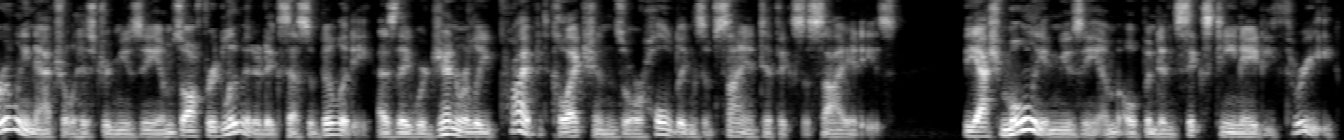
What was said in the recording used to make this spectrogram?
Early natural history museums offered limited accessibility, as they were generally private collections or holdings of scientific societies. The Ashmolean Museum, opened in 1683,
